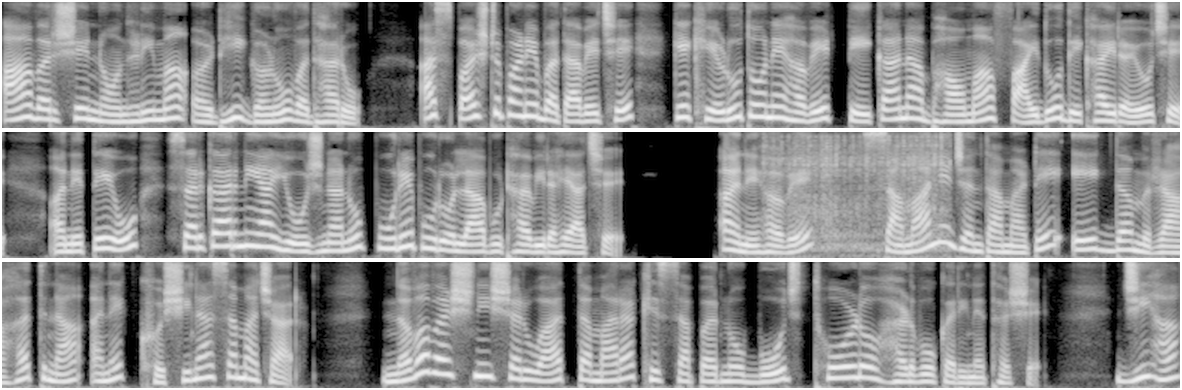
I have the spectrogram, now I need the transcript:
આ વર્ષે નોંધણીમાં અઢી ગણો વધારો આ સ્પષ્ટપણે બતાવે છે કે ખેડૂતોને હવે ટેકાના ભાવમાં ફાયદો દેખાઈ રહ્યો છે અને તેઓ સરકારની આ યોજનાનો પૂરેપૂરો લાભ ઉઠાવી રહ્યા છે. અને હવે સામાન્ય જનતા માટે એકદમ રાહતના અને ખુશીના સમાચાર. નવા વર્ષની શરૂઆત તમારા ખિસ્સા પરનો બોજ થોડો હળવો કરીને થશે. જી હા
